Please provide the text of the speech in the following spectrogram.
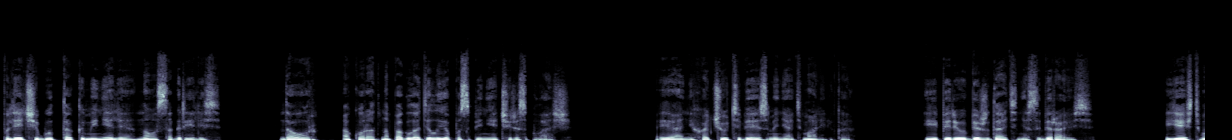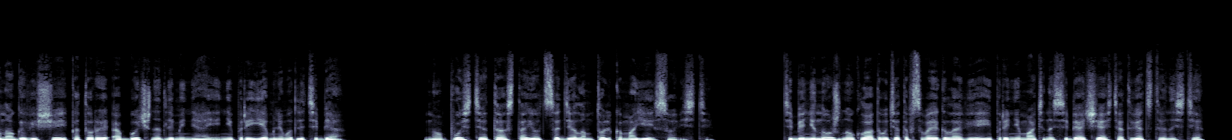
Плечи будто окаменели, но согрелись. Даор аккуратно погладил ее по спине через плащ. «Я не хочу тебя изменять, маленькая. И переубеждать не собираюсь. Есть много вещей, которые обычны для меня и неприемлемы для тебя. Но пусть это остается делом только моей совести. Тебе не нужно укладывать это в своей голове и принимать на себя часть ответственности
